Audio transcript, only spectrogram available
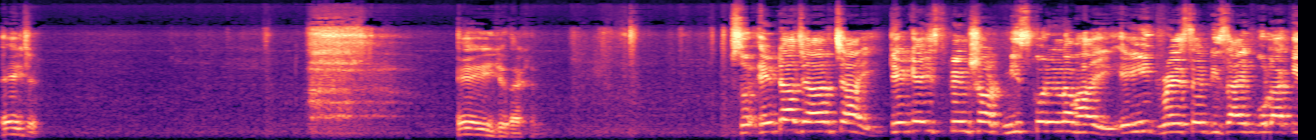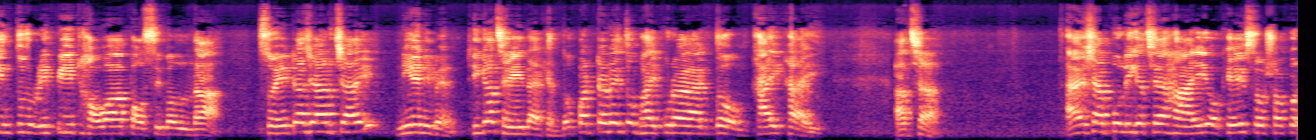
এই যে। এই যে দেখেন। সো এটা যার চাই টেক স্ক্রিনশট মিস না ভাই, এই ড্রেসের কিন্তু রিপিট হওয়া পসিবল না। সো এটা যার চাই, নিয়ে নিবেন, ঠিক আছে? এই দেখেন তো ভাই পুরা একদম খাই খাই। আচ্ছা আয়েশা আপু লিখেছে হাই ওকে সো সকল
